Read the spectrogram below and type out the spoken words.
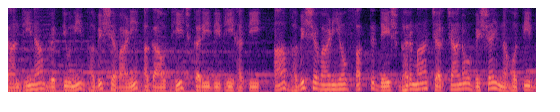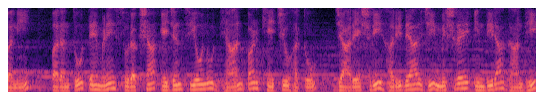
ગાંધીના મૃત્યુની ભવિષ્યવાણી અગાઉથી જ કરી દીધી હતી. આ ભવિષ્યવાણીઓ ફક્ત દેશભરમાં ચર્ચાનો વિષય નહોતી બની, પરંતુ તેમણે સુરક્ષા એજન્સીઓનું ધ્યાન પણ ખેંચ્યું હતું. જ્યારે શ્રી હરિદયાલજી મિશ્રે ઇન્દિરા ગાંધી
